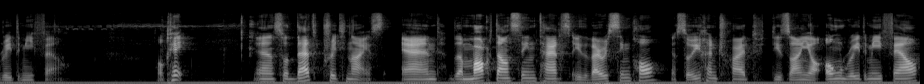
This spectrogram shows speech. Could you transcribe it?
readme file. Okay. And so that's pretty nice. And the markdown syntax is very simple. So you can try to design your own readme file.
